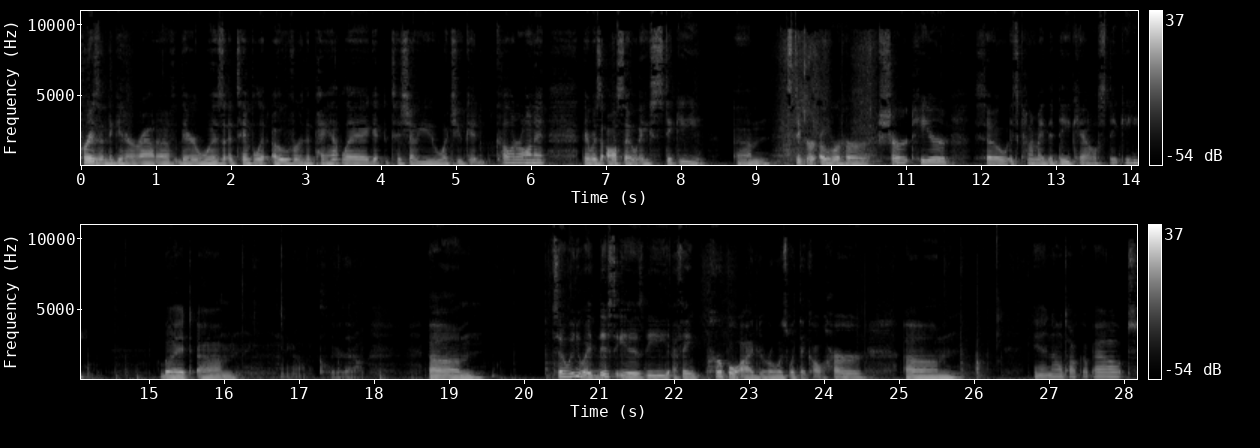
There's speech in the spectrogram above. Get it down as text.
prison to get her out of. There was a template over the pant leg to show you what you could color on it. There was also a sticky um, sticker over her shirt here. So it's kind of made the decal sticky. But, um, on, clear that off. Um, so anyway, this is the, I think, purple-eyed girl is what they call her. Um, and I'll talk about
